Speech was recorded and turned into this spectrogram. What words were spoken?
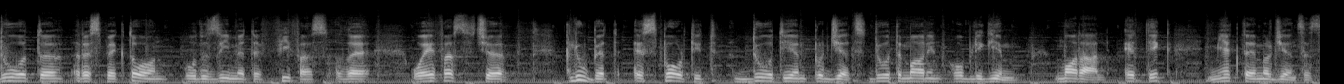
duhet të respektohen udhëzimet e FIFA-s dhe UEFA-s që klubet e sportit duhet të jenë përgjegjës, duhet të marrin obligim moral, etik, Mjekë të emergjencës,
